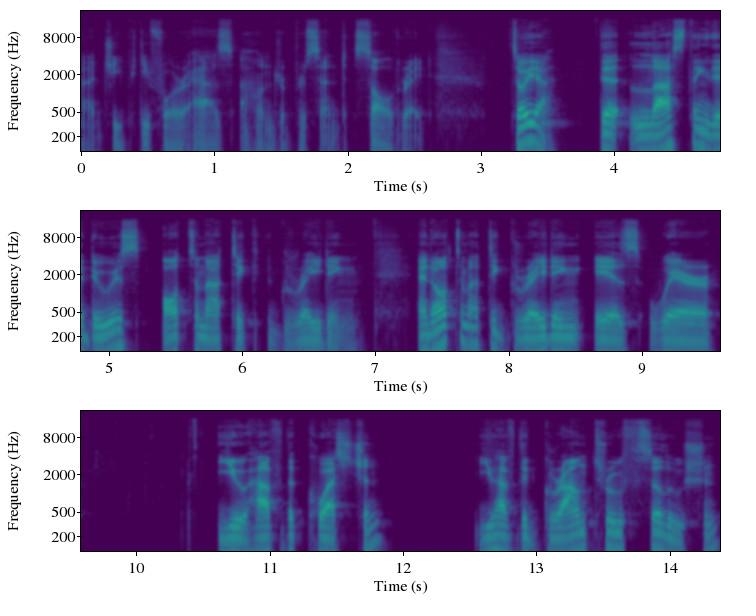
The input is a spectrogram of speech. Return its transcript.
uh, GPT-4 has 100% solve rate. So yeah, the last thing they do is automatic grading. And automatic grading is where you have the question, you have the ground truth solution,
